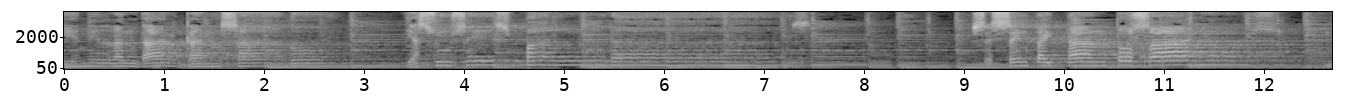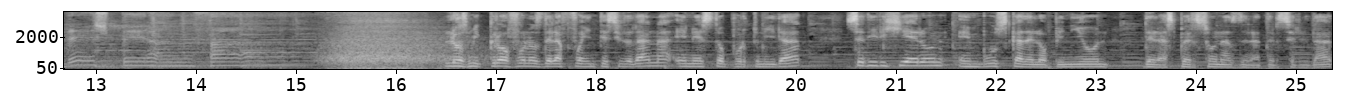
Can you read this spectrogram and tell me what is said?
tiene el andar cansado y a sus espaldas sesenta y tantos años de esperanza. Los micrófonos de la Fuente Ciudadana en esta oportunidad se dirigieron en busca de la opinión de las personas de la tercera edad,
